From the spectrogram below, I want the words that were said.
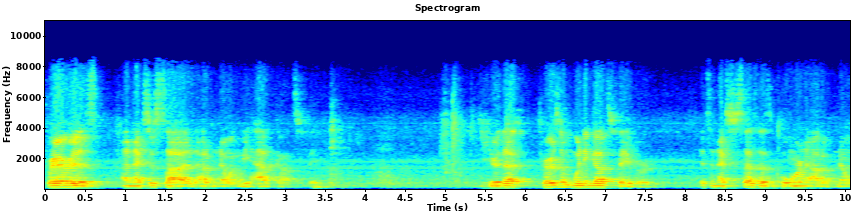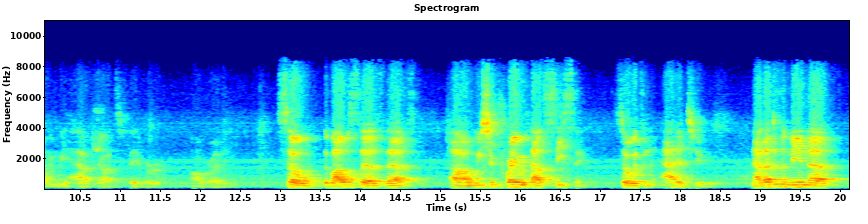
Prayer is an exercise out of knowing we have God's favor. Do you hear that? Prayer isn't winning God's favor. It's an exercise that's born out of knowing we have God's favor already. So the Bible says that uh, we should pray without ceasing. So it's an attitude. Now that doesn't mean that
